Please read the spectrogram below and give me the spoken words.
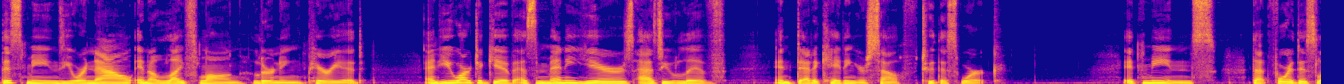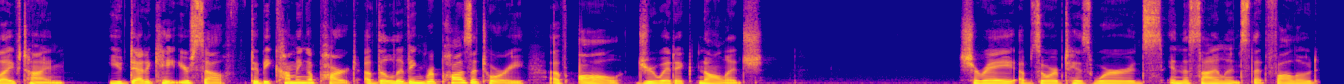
This means you are now in a lifelong learning period, and you are to give as many years as you live in dedicating yourself to this work. It means that for this lifetime, you dedicate yourself to becoming a part of the living repository of all Druidic knowledge. Sheree absorbed his words in the silence that followed,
